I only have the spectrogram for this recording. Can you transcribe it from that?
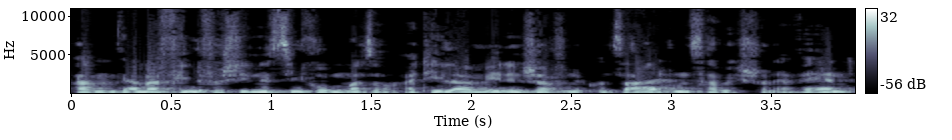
Ähm, wir haben ja viele verschiedene Zielgruppen, also ITler, Medienschaffende, Consultants, habe ich schon erwähnt,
